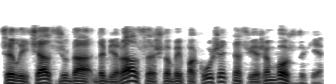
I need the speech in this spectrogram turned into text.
целый час сюда добирался, чтобы покушать на свежем воздухе.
